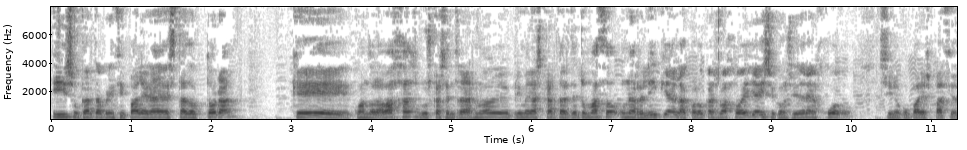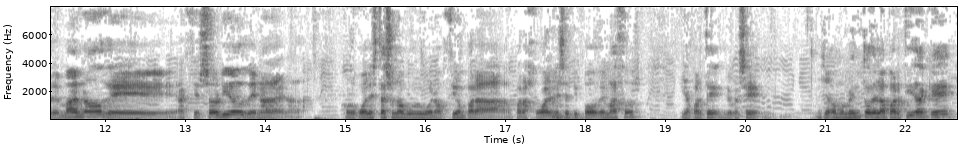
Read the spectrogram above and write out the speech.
y su carta principal era esta doctora que cuando la bajas buscas entre las nueve primeras cartas de tu mazo una reliquia, la colocas bajo ella y se considera en juego, sin ocupar espacio de mano, de accesorio, de nada de nada. Con lo cual esta es una muy buena opción para, para jugar en ese tipo de mazos. Y aparte, yo que sé, llega un momento de la partida que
